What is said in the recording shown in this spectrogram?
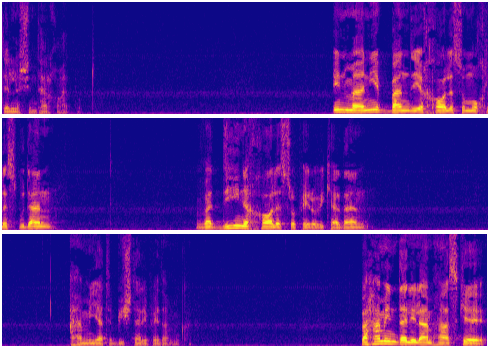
دلنشینتر خواهد بود. این معنی بندی خالص و مخلص بودن و دین خالص رو پیروی کردن اهمیت بیشتری پیدا می‌کنه. به همین دلیل هم هست که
